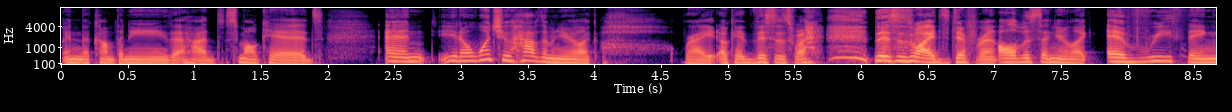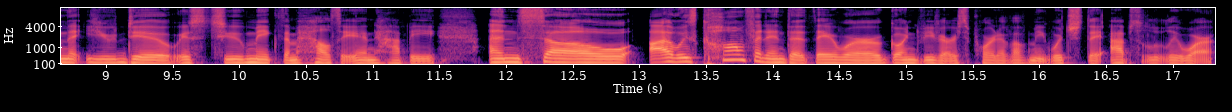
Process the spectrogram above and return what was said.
in the company that had small kids, and you know, once you have them, and you're like, oh, right, okay, this is why this is why it's different. All of a sudden, you're like, everything that you do is to make them healthy and happy, and so I was confident that they were going to be very supportive of me, which they absolutely were.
